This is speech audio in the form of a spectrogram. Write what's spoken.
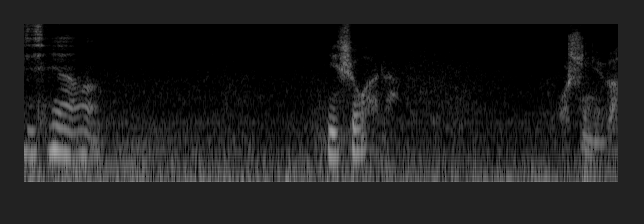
谦啊，你是我的，我是你的。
